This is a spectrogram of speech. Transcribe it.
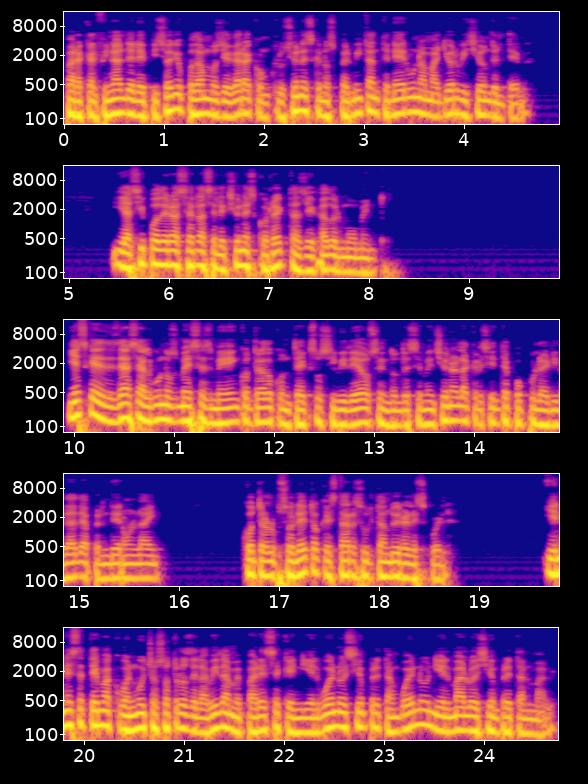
para que al final del episodio podamos llegar a conclusiones que nos permitan tener una mayor visión del tema, y así poder hacer las elecciones correctas llegado el momento. Y es que desde hace algunos meses me he encontrado con textos y videos en donde se menciona la creciente popularidad de aprender online, contra lo obsoleto que está resultando ir a la escuela. Y en este tema, como en muchos otros de la vida, me parece que ni el bueno es siempre tan bueno ni el malo es siempre tan malo.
